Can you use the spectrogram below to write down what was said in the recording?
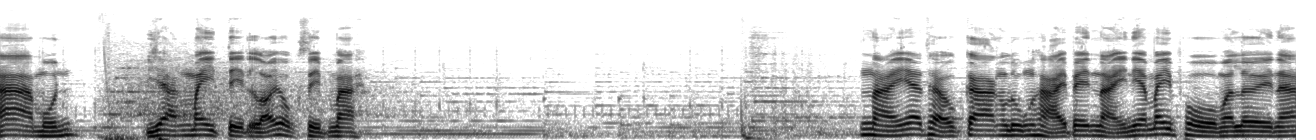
ห้าหมุน ยังไม่ติด 160 มา ไหนอะแถวกลางลุงหายไปไหนเนี่ยไม่โผล่มาเลยนะ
